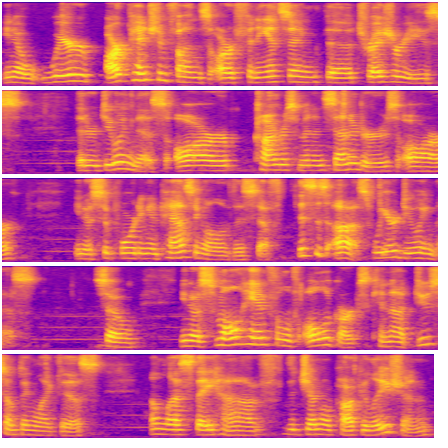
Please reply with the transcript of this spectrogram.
You know, we're our pension funds are financing the treasuries that are doing this. Our congressmen and senators are you know, supporting and passing all of this stuff. This is us. We are doing this. So, you know, a small handful of oligarchs cannot do something like this unless they have the general population,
